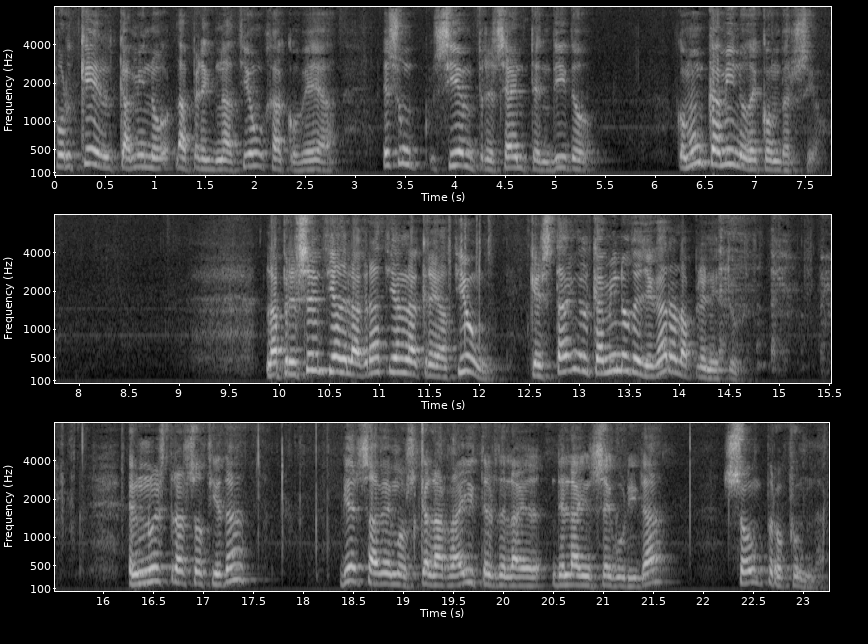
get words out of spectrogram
¿Por qué el camino, la peregrinación jacobea, es un, siempre se ha entendido como un camino de conversión? La presencia de la gracia en la creación, que está en el camino de llegar a la plenitud. En nuestra sociedad, bien sabemos que las raíces de la, inseguridad son profundas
